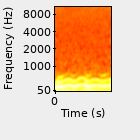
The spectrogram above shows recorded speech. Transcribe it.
day.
